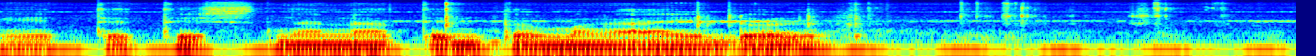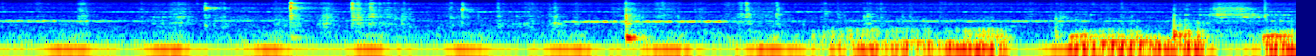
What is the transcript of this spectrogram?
Ititest na natin to mga idol. Okay na ba siya.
